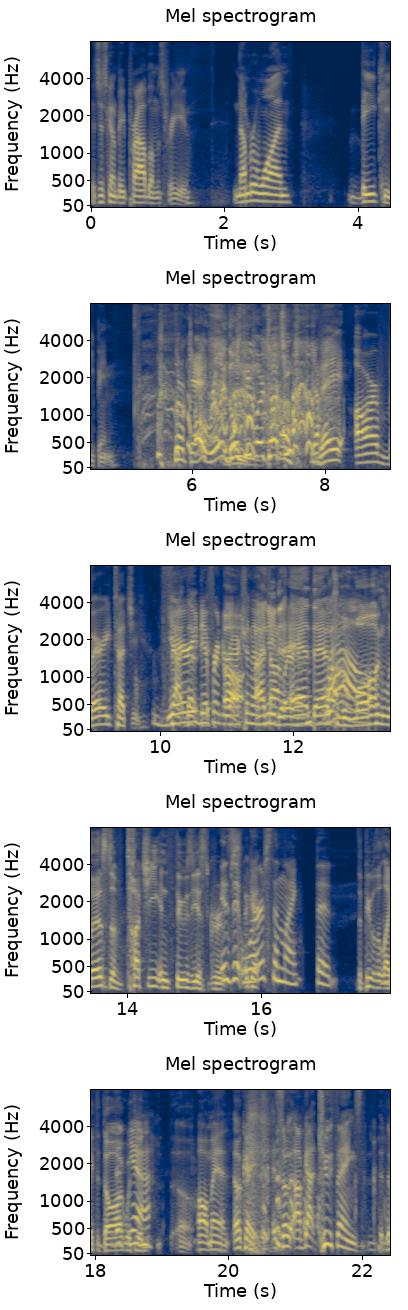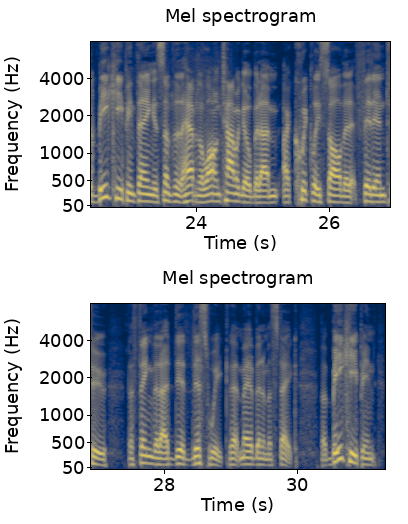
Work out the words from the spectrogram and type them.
it's just going to be problems for you. Number one, beekeeping. Okay. Oh really? Those people are touchy. They are very touchy. Very the- different Oh, direction than I, I need to we were add heading. that to the long list of touchy enthusiast groups. Is it worse than like the? the people that like the dog The- with yeah. the? Oh. Oh man. Okay. so I've got two things. The beekeeping thing is something that happened a long time ago, but I I quickly saw that it fit into the thing that I did this week that may have been a mistake. But beekeeping,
